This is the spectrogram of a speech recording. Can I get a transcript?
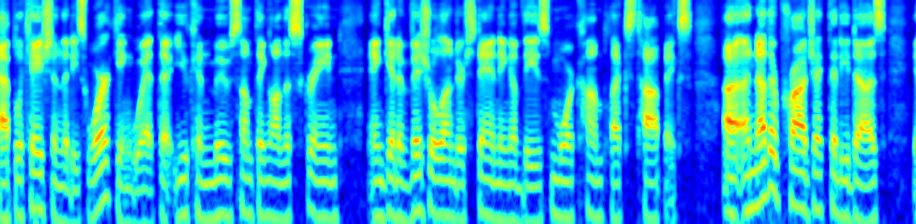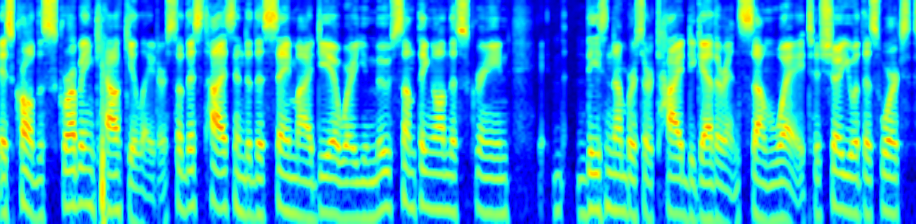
application that he's working with, that you can move something on the screen and get a visual understanding of these more complex topics. Uh, another project that he does is called the scrubbing calculator. So this ties into the same idea where you move something on the screen, these numbers are tied together in some way. To show you what this works,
